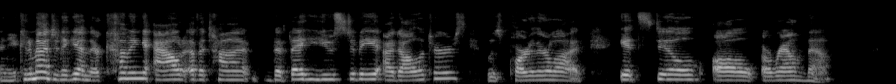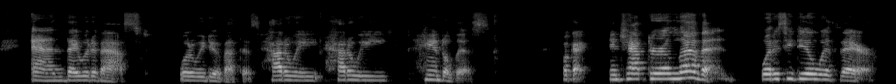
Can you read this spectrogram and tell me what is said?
And you can imagine again, they're coming out of a time that they used to be idolaters, it was part of their life. It's still all around them. And they would have asked, what do we do about this? How do we how do we handle this? Okay, in chapter 11, what does he deal with there?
